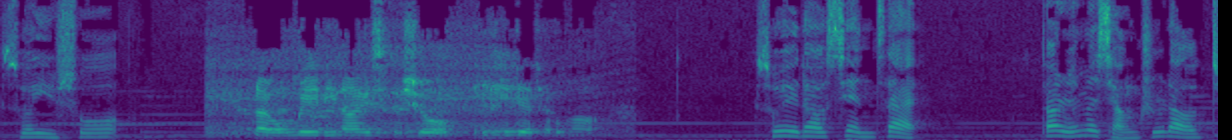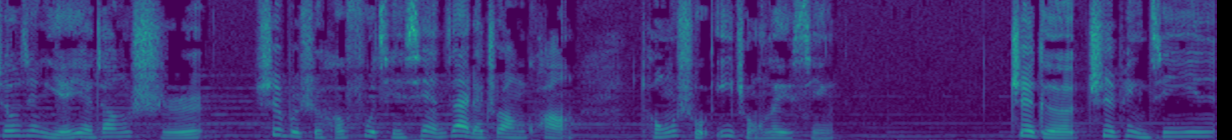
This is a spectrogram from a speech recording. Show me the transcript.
所以说，No one really knows for sure if he did it or not. 所以到现在，当人们想知道究竟爷爷当时是不是和父亲现在的状况同属一种类型，这个致病基因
